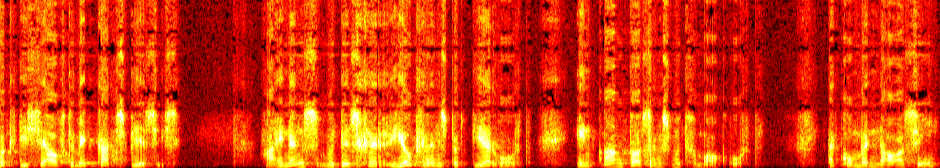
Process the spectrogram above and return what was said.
ook dieselfde met katspesies. Heininge moet dus gereeld geïnspekteer word en aanpassings moet gemaak word. 'n Kombinasie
